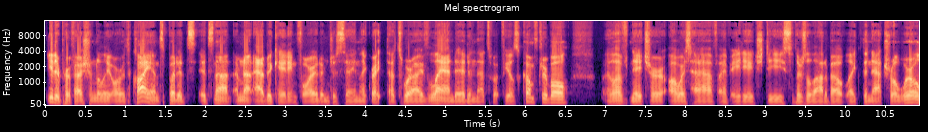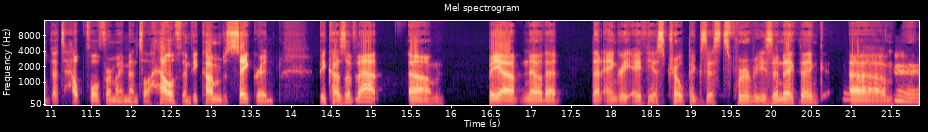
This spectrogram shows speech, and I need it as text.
either professionally or with clients but it's it's not i'm not advocating for it. I'm just saying like right that's where i've landed and that's what feels comfortable. I love nature always have. I have adhd so there's a lot about like the natural world that's helpful for my mental health and becomes sacred because of that. Um but yeah no that that angry atheist trope exists for a reason i think um mm.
